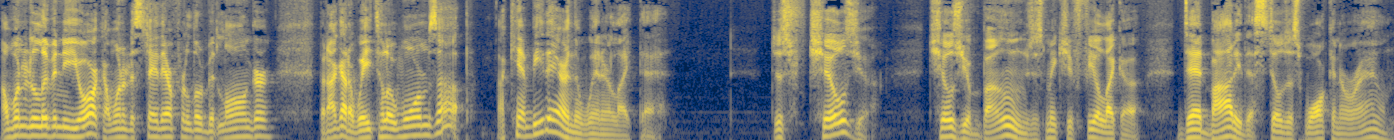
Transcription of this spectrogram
I wanted to live in New York. I wanted to stay there for a little bit longer, but I got to wait till it warms up. I can't be there in the winter like that. Just chills you, chills your bones. Just makes you feel like a dead body that's still just walking around.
